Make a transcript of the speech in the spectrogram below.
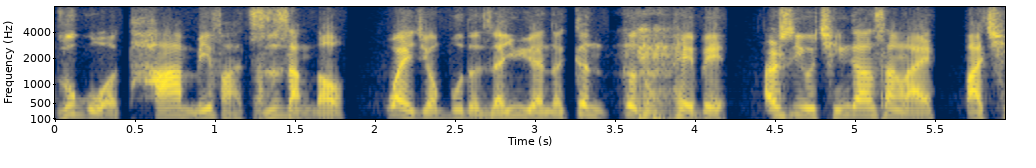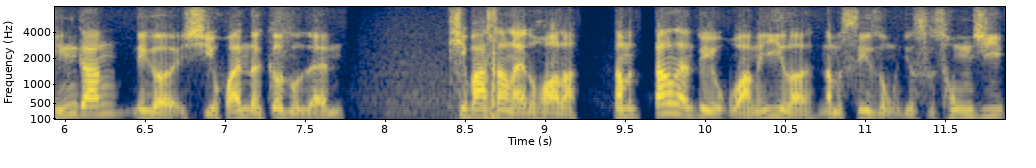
如果他没法执掌到外交部的人员的更各种 配备，而是由秦刚上来把秦刚那个喜欢的各种人提拔上来的话呢，那么当然对王毅呢，那么是一种就是冲击。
